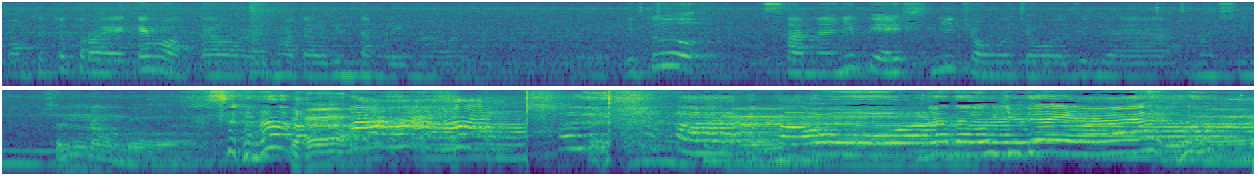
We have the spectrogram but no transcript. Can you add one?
waktu itu proyeknya hotel kan hotel bintang 5 lah itu sananya PIC nya cowok-cowok juga masih seneng dong. Ketahuan. Nggak tahu juga ya. Nah,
